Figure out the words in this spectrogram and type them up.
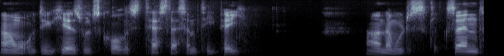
And what we'll do here is we'll just call this test SMTP. And then we'll just click send.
